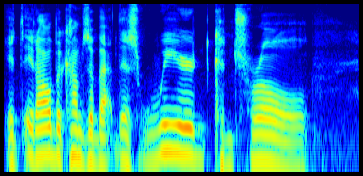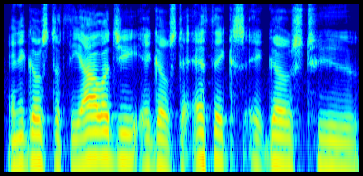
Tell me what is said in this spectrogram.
it, it all becomes about this weird control. And it goes to theology, it goes to ethics, it goes to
